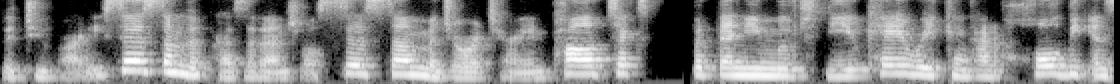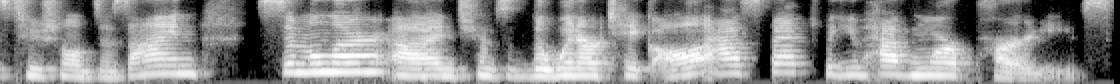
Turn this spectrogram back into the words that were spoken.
the two party system, the presidential system, majoritarian politics, but then you move to the UK where you can kind of hold the institutional design similar uh, in terms of the winner take all aspect, but you have more parties.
